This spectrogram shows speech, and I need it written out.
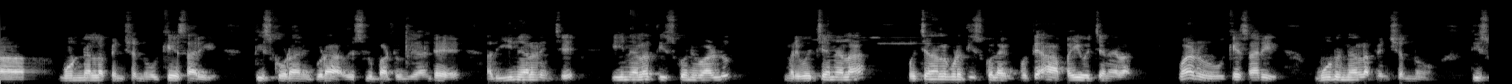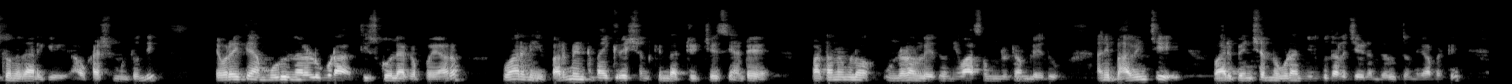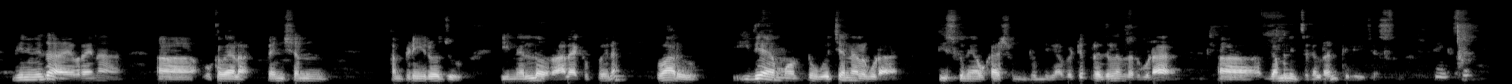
మూడు నెలల పెన్షన్ ఒకేసారి తీసుకోవడానికి కూడా వెసులుబాటు ఉంది. అంటే అది ఈ నెల నుంచే ఈ నెల తీసుకొని వాళ్ళు మరి వచ్చే నెల వచ్చే నెల కూడా తీసుకోలేకపోతే ఆ పై వచ్చే నెల వారు ఒకేసారి మూడు నెలల పెన్షన్ను తీసుకునే దానికి అవకాశం ఉంటుంది. ఎవరైతే ఆ మూడు నెలలు కూడా తీసుకోలేకపోయారో వారిని పర్మనెంట్ మైగ్రేషన్ కింద ట్రీట్ చేసి అంటే పట్టణంలో ఉండడం లేదు నివాసం ఉండటం లేదు అని భావించి వారి పెన్షన్ను కూడా నిలుపుదల చేయడం జరుగుతుంది కాబట్టి దీని మీద ఎవరైనా ఆ, ఒకవేళ పెన్షన్ కంపెనీ రోజు ఈ నెలలో రాలేకపోయినా వారు ఇదే అమౌంట్ వచ్చే నెల కూడా తీసుకునే అవకాశం ఉంటుంది కాబట్టి ప్రజలందరూ కూడా గమనించగలరని తెలియజేస్తున్నారు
